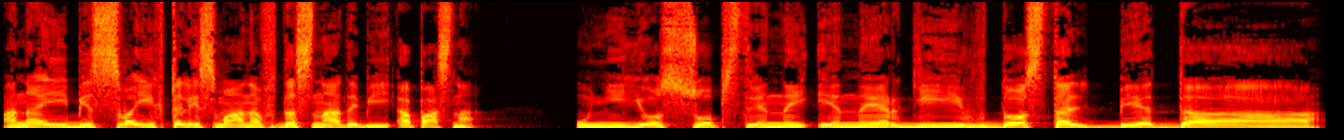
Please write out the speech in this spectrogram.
«Она и без своих талисманов да снадобий опасна!» У нее собственной энергии вдосталь, беда.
